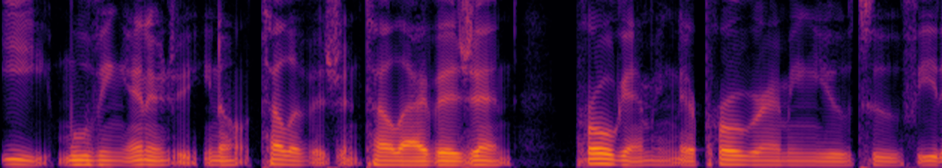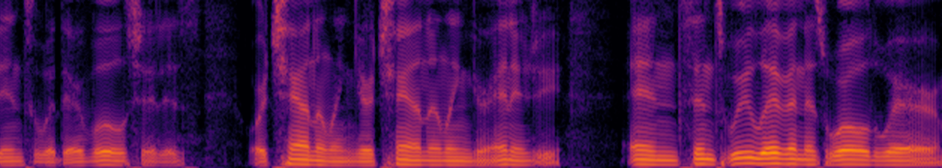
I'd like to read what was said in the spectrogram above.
e, moving energy. You know, television, television, programming. They're programming you to feed into what their bullshit is, or channeling. You're channeling your energy. And since we live in this world where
